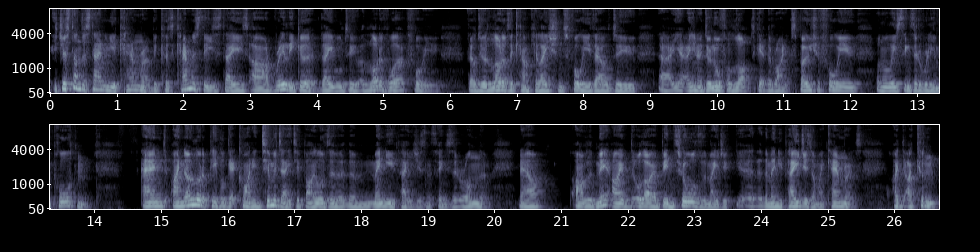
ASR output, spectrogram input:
is just understanding your camera because cameras these days are really good. They will do a lot of work for you. They'll do a lot of the calculations for you. They'll do, uh, yeah, you know, do an awful lot to get the right exposure for you and all these things that are really important. And I know a lot of people get quite intimidated by all of the, the menu pages and things that are on them. Now, I will admit, I although I've been through all of the major uh, the menu pages on my cameras, I, I couldn't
